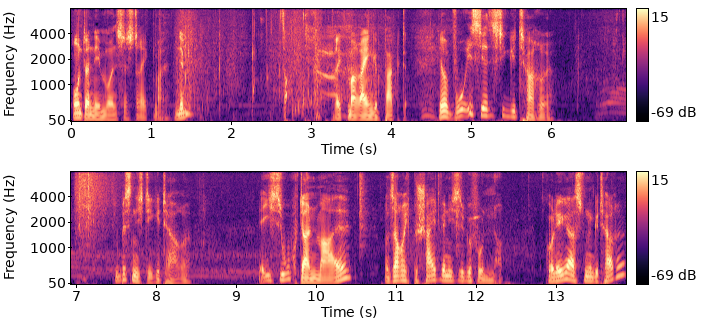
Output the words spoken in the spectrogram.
Und dann nehmen wir uns das direkt mal. Nimm. So, direkt mal reingepackt. Ja, wo ist jetzt die Gitarre? Du bist nicht die Gitarre. Ich suche dann mal und sage euch Bescheid, wenn ich sie gefunden habe. Kollege, hast du eine Gitarre?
